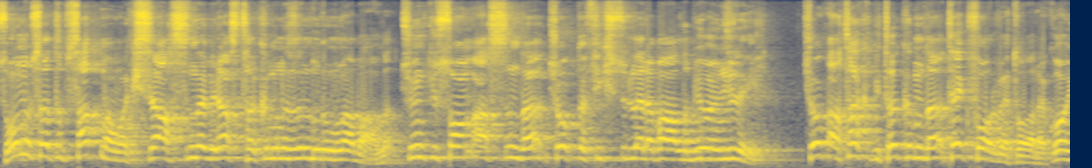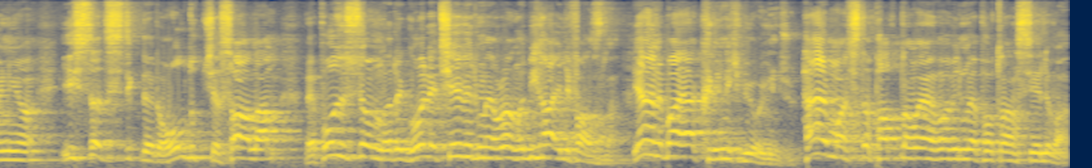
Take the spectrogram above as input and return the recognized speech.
Sonu satıp satmamak ise aslında biraz takımınızın durumuna bağlı. Çünkü son aslında çok da fikstürlere bağlı bir oyuncu değil. Çok atak bir takımda tek forvet olarak oynuyor. İstatistikleri oldukça sağlam ve pozisyonları gole çevirme oranı bir hayli fazla. Yani bayağı klinik bir oyuncu. Her maçta patlama yapabilme potansiyeli var.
